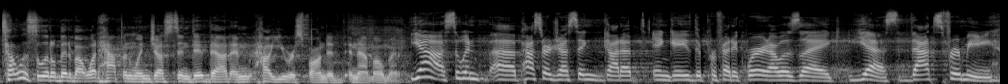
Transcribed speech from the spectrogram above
tell us a little bit about what happened when Justin did that and how you responded in that moment. Yeah, so when uh, Pastor Justin got up and gave the prophetic word, I was like, yes, that's for me.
